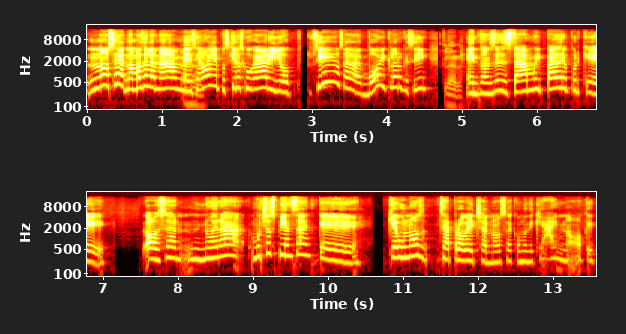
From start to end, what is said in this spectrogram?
no sé, nada más de la nada me decían, oye, pues quieres jugar. Y yo, sí, o sea, voy, claro que sí. Claro. Entonces estaba muy padre porque, o sea, no era. Muchos piensan que, que uno se aprovecha, ¿no? O sea, como de que, ay, no, que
